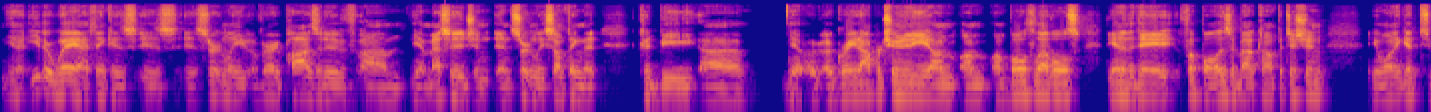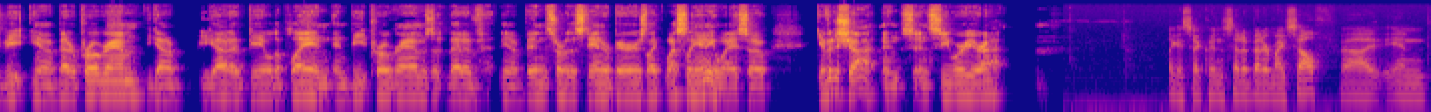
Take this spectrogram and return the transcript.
you know, either way, I think is is is certainly a very positive, um, you know, message and, and certainly something that could be. Uh, you know, a, a great opportunity on, on on both levels. At the end of the day, football is about competition. You want to get to be, you know, a better program. You gotta you gotta be able to play and, and beat programs that have, you know, been sort of the standard bearers like Wesley anyway. So give it a shot and and see where you're at. Like I said, I couldn't set it better myself, uh, and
